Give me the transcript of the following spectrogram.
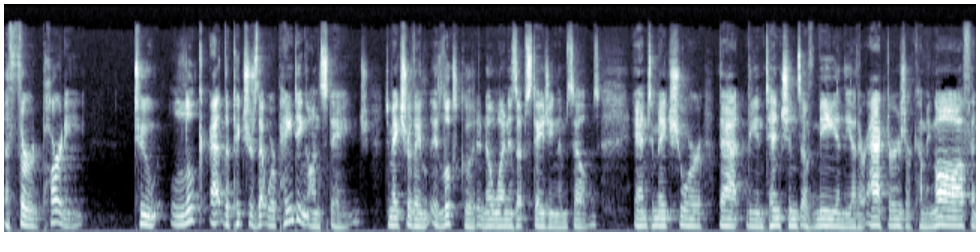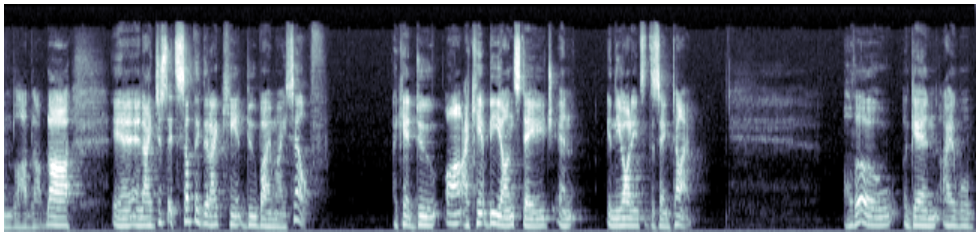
a third party to look at the pictures that we're painting on stage to make sure they, it looks good and no one is upstaging themselves and to make sure that the intentions of me and the other actors are coming off and blah, blah, blah. And I just, it's something that I can't do by myself. I can't do, uh, I can't be on stage and in the audience at the same time. Although, again, I will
